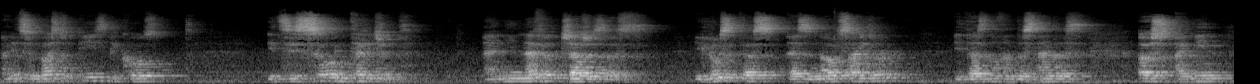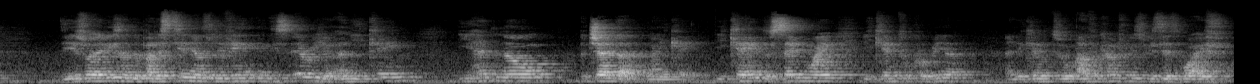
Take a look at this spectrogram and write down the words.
And it's a masterpiece because it is so intelligent and he never judges us. He looks at us as an outsider, he does not understand us. Us, I mean, the Israelis and the Palestinians living in this area, and he came, he had no agenda when he came. He came the same way he came to Korea and he came to other countries with his wife.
